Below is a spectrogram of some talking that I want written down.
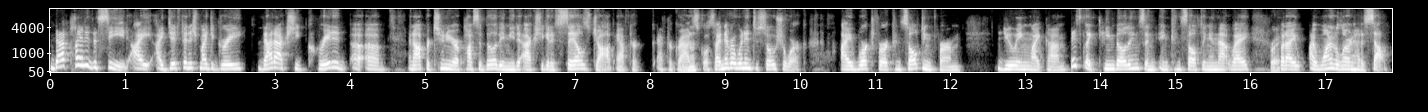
that planted the seed. I I did finish my degree. That actually created a, a, an opportunity or a possibility for me to actually get a sales job after after grad mm-hmm. school. So I never went into social work. I worked for a consulting firm doing like um, basically like team buildings and, and, consulting in that way. Right. But I, I wanted to learn how to sell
